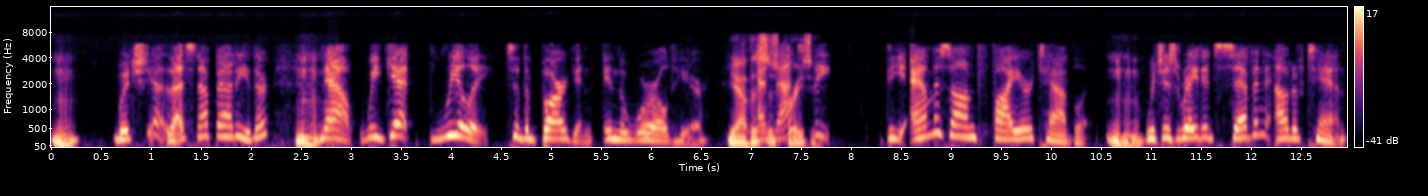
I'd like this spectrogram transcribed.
Mm-hmm. which yeah, that's not bad either. Mhm. Now we get really to the bargain in the world here. Yeah, this and is that's crazy. The, the Amazon Fire tablet, Mm-hmm. which is rated seven out of ten,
